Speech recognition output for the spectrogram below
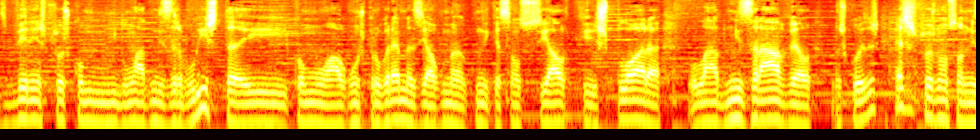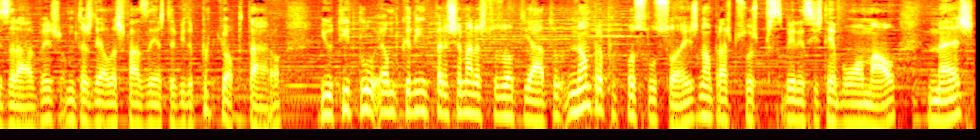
de verem as pessoas como de um lado miserabilista e como alguns programas e alguma comunicação social que explora o lado miserável das coisas. Estas pessoas não são miseráveis, muitas delas fazem esta vida porque optaram e o título é um bocadinho para chamar as pessoas ao teatro, não para propor soluções, não para as pessoas perceberem se isto é bom ou mau, mas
